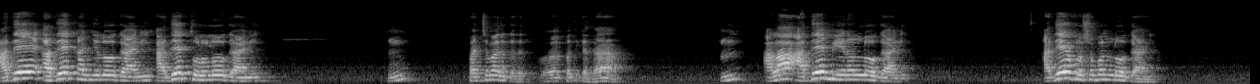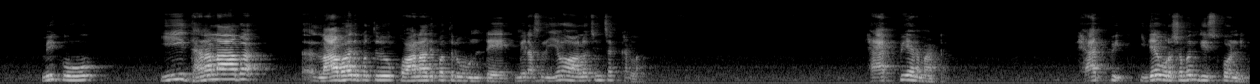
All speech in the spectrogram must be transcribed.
అదే అదే కన్యలో కానీ అదే తులలో కానీ పంచమాది కదా పతి కదా? అలా అదే మీనంలో కానీ అదే వృషభంలో కానీ మీకు ఈ ధనలాభ లాభాధిపతులు కోణాధిపతులు ఉంటే మీరు అసలు ఏం ఆలోచించక్కర్లా. హ్యాపీ అనమాట హ్యాపీ. ఇదే వృషభం తీసుకోండి.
